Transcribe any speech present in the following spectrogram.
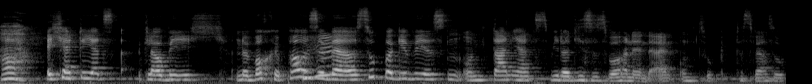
Ah, Ich hätte jetzt, glaube ich, eine Woche Pause wäre super gewesen und dann jetzt wieder dieses Wochenende ein Umzug. Das wäre so.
